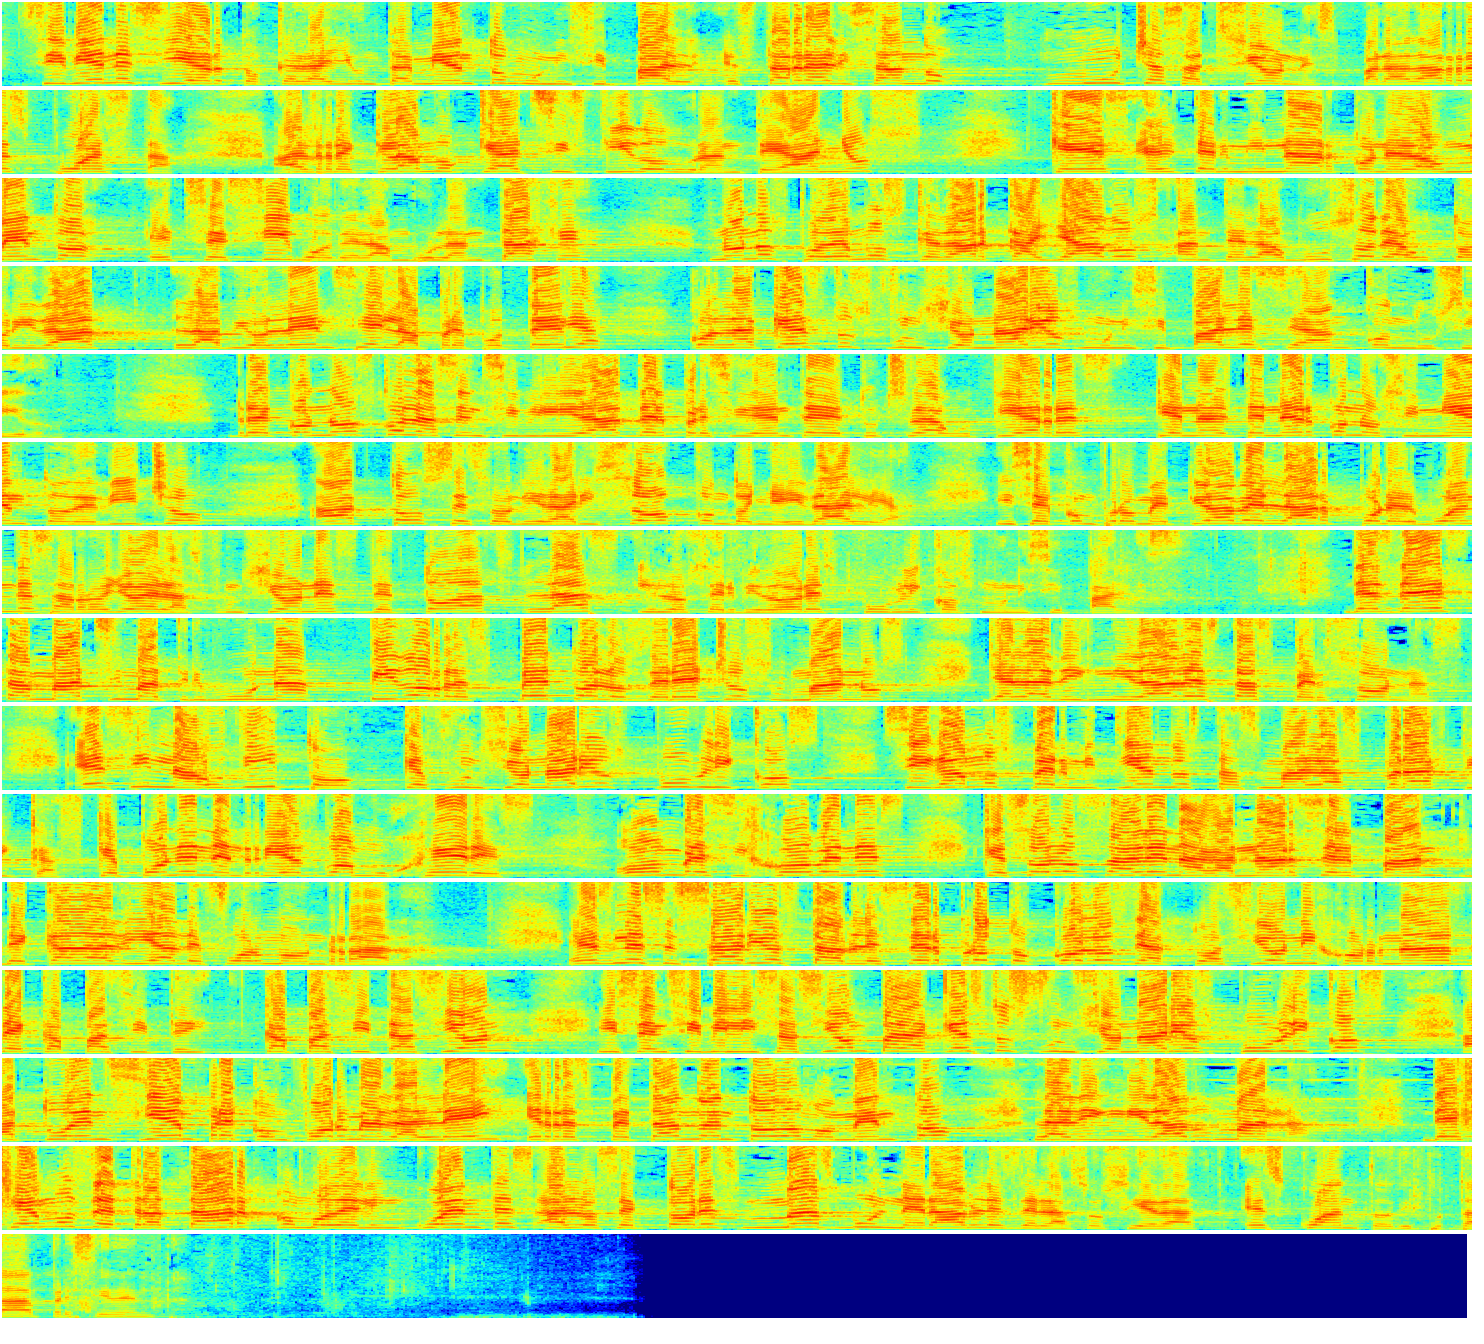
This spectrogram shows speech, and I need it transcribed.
Si bien es cierto que el ayuntamiento municipal está realizando muchas acciones para dar respuesta al reclamo que ha existido durante años, que es el terminar con el aumento excesivo del ambulantaje, no nos podemos quedar callados ante el abuso de autoridad, la violencia y la prepotencia con la que estos funcionarios municipales se han conducido. Reconozco la sensibilidad del presidente de Tuxtla Gutiérrez, quien al tener conocimiento de dicho acto se solidarizó con doña Idalia y se comprometió a velar por el buen desarrollo de las funciones de todas las y los servidores públicos municipales. Desde esta máxima tribuna pido respeto a los derechos humanos y a la dignidad de estas personas. Es inaudito que funcionarios públicos sigamos permitiendo estas malas prácticas que ponen en riesgo a mujeres, hombres y jóvenes que solo salen a ganarse el pan de cada día de forma honrada. Es necesario establecer protocolos de actuación y jornadas de capacitación y sensibilización para que estos funcionarios públicos actúen siempre conforme a la ley y respetando en todo momento la dignidad humana. Dejemos de tratar como delincuentes a los sectores más vulnerables de la sociedad. Es cuanto, diputada presidenta.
